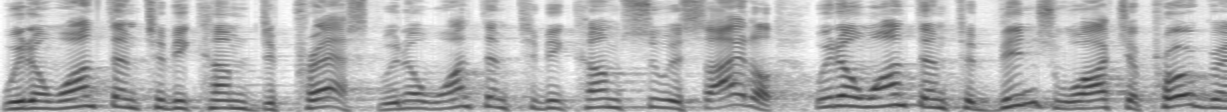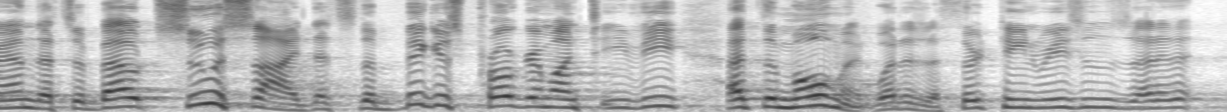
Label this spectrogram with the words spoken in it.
We don't want them to become depressed. We don't want them to become suicidal. We don't want them to binge watch a program that's about suicide. That's the biggest program on TV at the moment. What is it, 13 reasons, is that it?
